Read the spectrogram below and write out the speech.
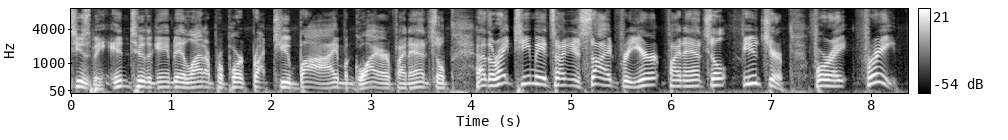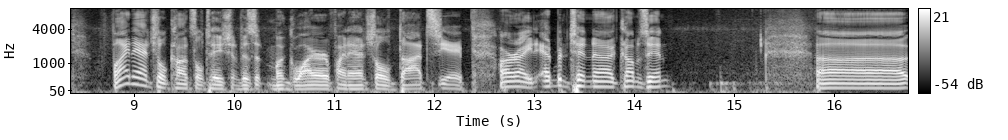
excuse me, into the game day lineup report brought to you by McGuire Financial. Have the right teammates on your side for your financial future. For a free financial consultation, visit McGuireFinancial.ca. All right, Edmonton uh, comes in. Uh,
